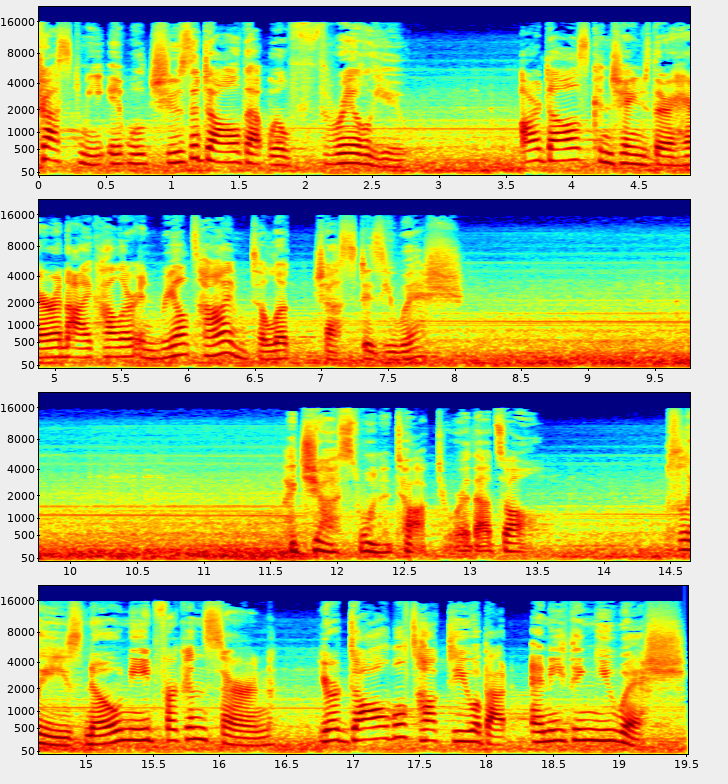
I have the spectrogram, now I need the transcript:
Trust me, it will choose a doll that will thrill you. Our dolls can change their hair and eye color in real time to look just as you wish. I just want to talk to her, that's all. Please, no need for concern. Your doll will talk to you about anything you wish.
